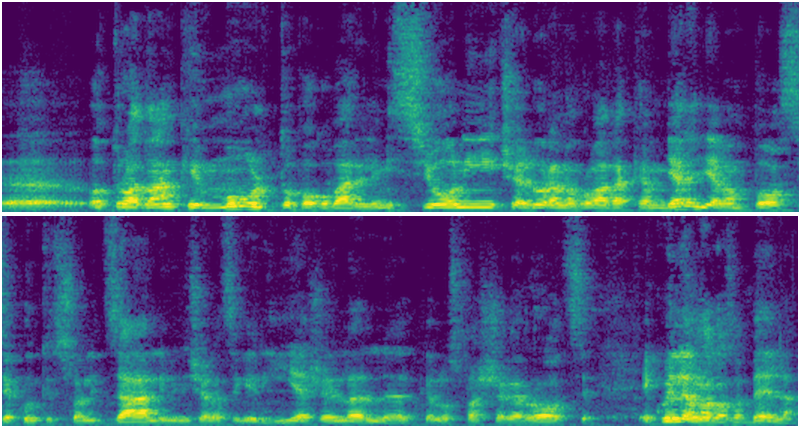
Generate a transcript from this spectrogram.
Uh, ho trovato anche molto poco varie le missioni, cioè loro hanno provato a cambiare gli avamposti, a contestualizzarli, quindi c'è la segheria, c'è la, la, lo sfasciacarrozze e quella è una cosa bella.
